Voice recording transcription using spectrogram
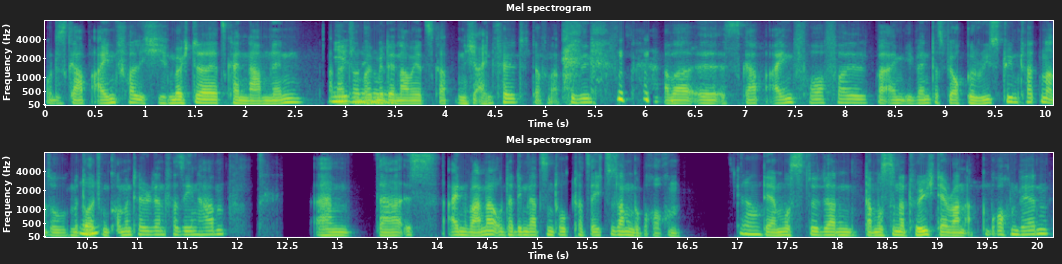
Und es gab einen Fall, ich möchte da jetzt keinen Namen nennen, allein ist auch schon, weil mir der. Name jetzt gerade nicht einfällt, davon abgesehen. Aber äh, es gab einen Vorfall bei einem Event, das wir auch gerestreamt hatten, also mit Mhm. deutschem Commentary dann versehen haben. Ähm, da ist ein Runner unter dem ganzen Druck tatsächlich zusammengebrochen. Genau. Der musste dann, da musste natürlich der Run abgebrochen werden.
